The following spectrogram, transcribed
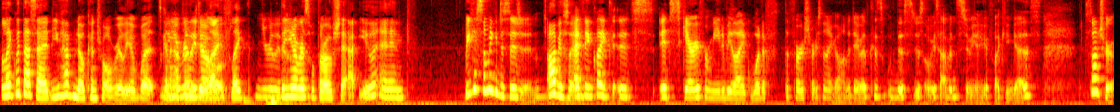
like with that said, you have no control really of what's gonna happen really with your don't. life. Like you really the don't. universe will throw shit at you, and But you can still make a decision. obviously, I think like it's it's scary for me to be like, what if the first person I go on a date with? Because this just always happens to me. I fucking guess it's not true.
